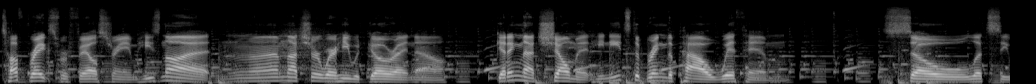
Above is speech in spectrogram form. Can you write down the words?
Tough breaks for Failstream. He's not, I'm not sure where he would go right now getting that Shelmet, he needs to bring the POW with him. So let's see,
